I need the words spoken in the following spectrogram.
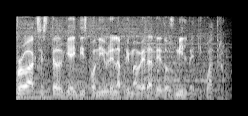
Pro Access disponible en la primavera de 2024.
